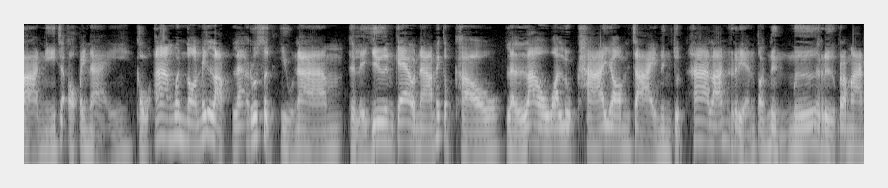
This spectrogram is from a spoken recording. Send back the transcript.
ป่านนี้จะออกไปไหน เขาอ้างว่านอนไม่หลับและรู้สึกหิวน้ำเธอเลยยื่นแก้วน้ำให้กับเขา และเล่าว่าลูกค้ายอมจ่าย 1.5 ล้านเหรียญต่อ 1 มื้อหรือประมาณ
